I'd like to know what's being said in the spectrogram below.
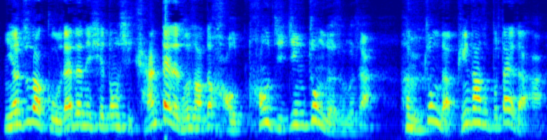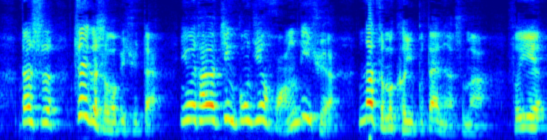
你要知道，古代的那些东西全戴在头上，都好好几斤重的，是不是？很重的，平常是不戴的啊。但是这个时候必须戴，因为他要进宫见皇帝去，那怎么可以不戴呢？是吗？所以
